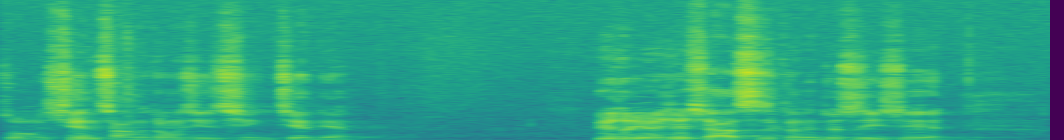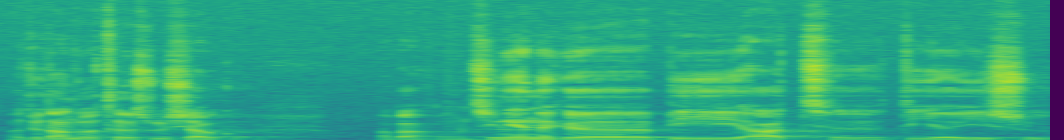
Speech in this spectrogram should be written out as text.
这种现场的东西请见谅。比如说有些瑕疵，可能就是一些啊，就当做特殊效果，好不好？我们今天那个 B Art 第二艺术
